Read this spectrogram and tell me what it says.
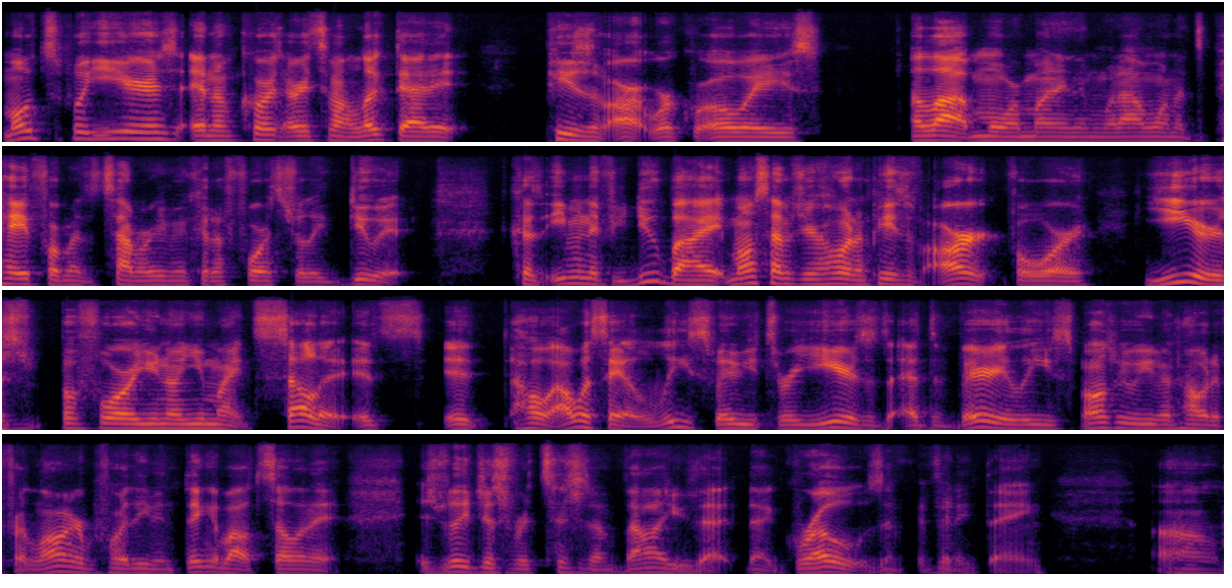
multiple years, and of course, every time I looked at it, pieces of artwork were always a lot more money than what I wanted to pay for them at the time, or even could afford to really do it. Because even if you do buy it, most times you're holding a piece of art for years before you know you might sell it. It's it. Oh, I would say at least maybe three years at the- at the very least. Most people even hold it for longer before they even think about selling it. It's really just retention of value that that grows, if, if anything. Um,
